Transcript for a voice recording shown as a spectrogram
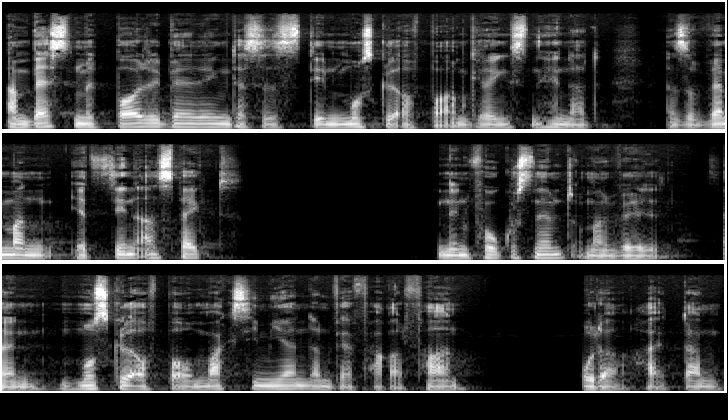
am besten mit Bodybuilding, dass es den Muskelaufbau am geringsten hindert. Also wenn man jetzt den Aspekt in den Fokus nimmt und man will seinen Muskelaufbau maximieren, dann wäre Fahrradfahren oder halt dann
